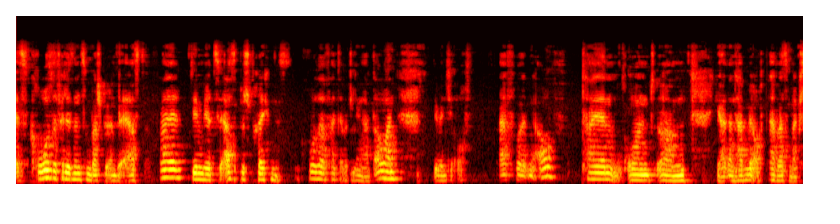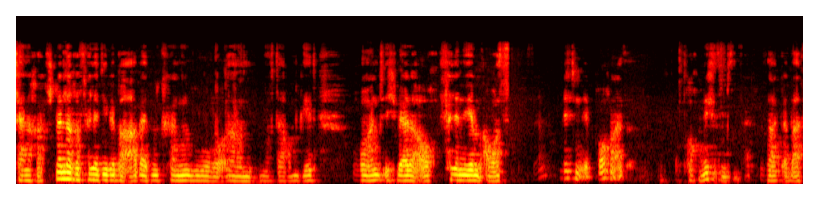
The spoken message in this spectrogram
Es große Fälle sind zum Beispiel unser erster Fall, den wir zuerst besprechen. Das ist ein großer Fall, der wird länger dauern. Den werde ich auch zwei Folgen aufteilen. Und ähm, ja, dann haben wir auch teilweise mal kleinere, schnellere Fälle, die wir bearbeiten können, wo, ähm, es darum geht. Und ich werde auch Fälle nehmen aus sämtlichen Epochen, also Epochen nicht, ist ein bisschen falsch gesagt, aber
